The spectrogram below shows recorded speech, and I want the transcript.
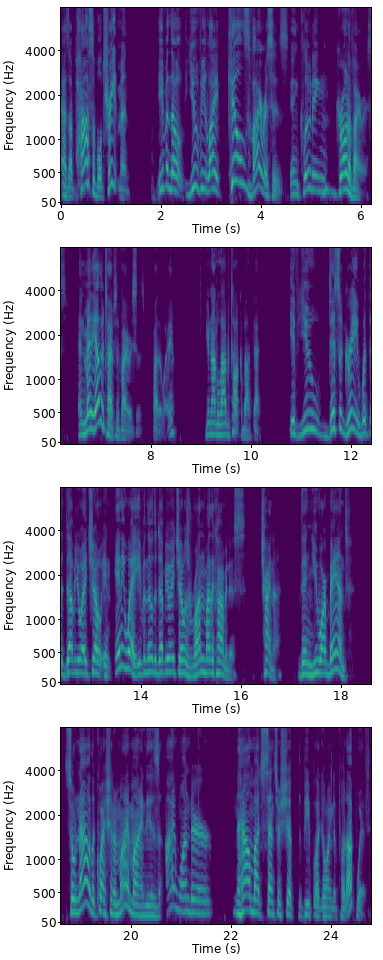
as a possible treatment, even though UV light kills viruses, including coronavirus and many other types of viruses, by the way. You're not allowed to talk about that if you disagree with the WHO in any way, even though the WHO is run by the communists, China, then you are banned. So now the question in my mind is I wonder how much censorship the people are going to put up with.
